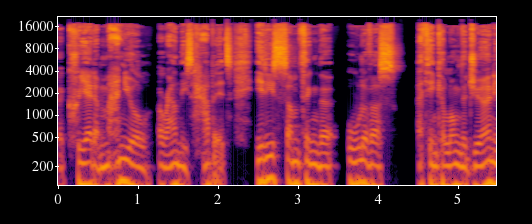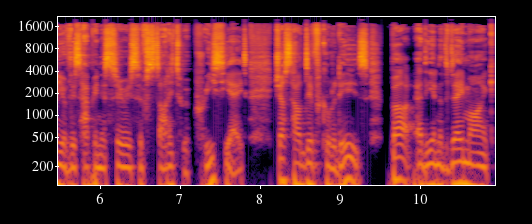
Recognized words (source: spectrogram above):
uh, create a manual around these habits, it is something that all of us, I think, along the journey of this happiness series have started to appreciate just how difficult it is. But at the end of the day, Mike,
